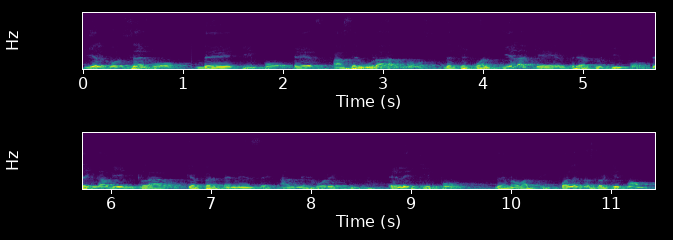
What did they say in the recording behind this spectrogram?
Y el consejo de equipo es asegurarnos de que cualquiera que entre a tu equipo tenga bien claro que pertenece al mejor equipo. El equipo de Novateam. ¿Cuál es nuestro equipo?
